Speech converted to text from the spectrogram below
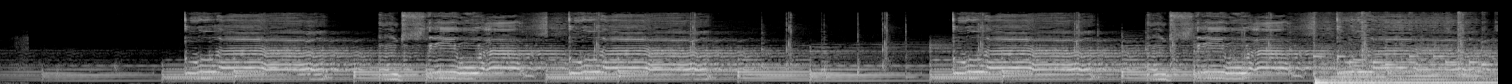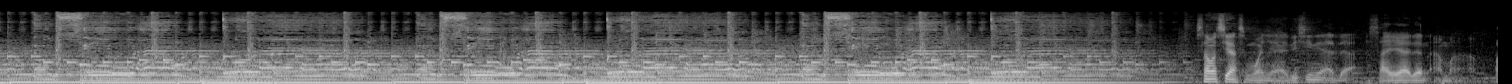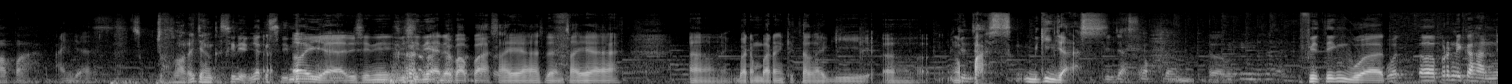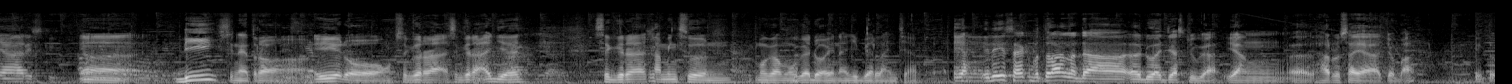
Selamat siang semuanya. Di sini ada saya dan ama Papa Anjas. Suara jangan ke sini, ini ke sini. Oh iya, di sini di sini ada Papa saya dan saya uh, bareng-bareng kita lagi uh, ngepas bikin jas. Bikin jas uh, Fitting buat buat uh, pernikahannya Rizky. uh, di sinetron. Iya dong, segera segera aja. Segera coming soon. Moga-moga doain aja biar lancar. Iya, ini saya kebetulan ada uh, dua jas juga yang uh, harus saya coba. Gitu.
